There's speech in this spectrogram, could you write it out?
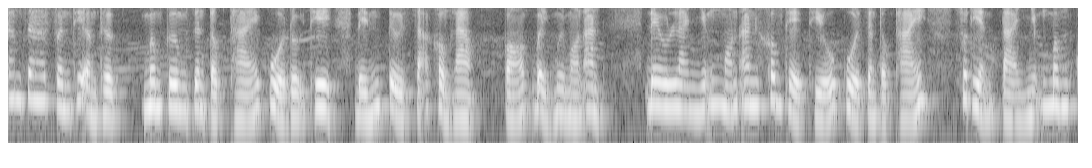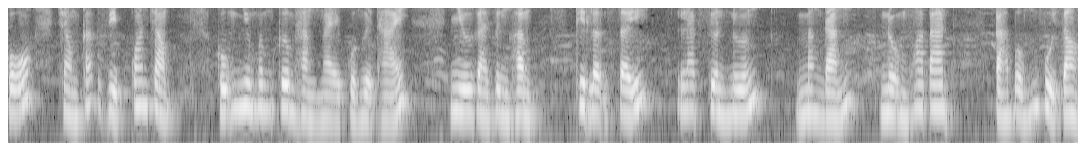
Tham gia phần thi ẩm thực, mâm cơm dân tộc Thái của đội thi đến từ xã Khổng Lào có 70 món ăn, đều là những món ăn không thể thiếu của dân tộc Thái, xuất hiện tại những mâm cỗ trong các dịp quan trọng, cũng như mâm cơm hàng ngày của người Thái, như gà rừng hầm, thịt lợn sấy, lạp sườn nướng, măng đắng, nộm hoa ban, cá bống vùi giò.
